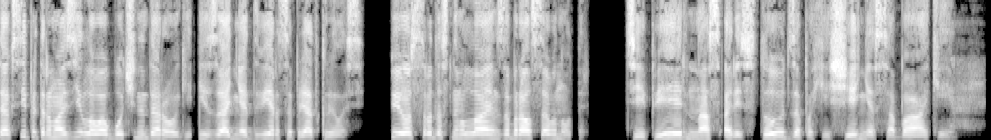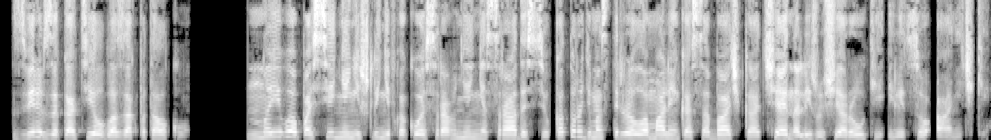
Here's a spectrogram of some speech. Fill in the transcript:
Такси притормозило у обочины дороги, и задняя дверца приоткрылась. Пес с радостным лаем забрался внутрь. Теперь нас арестуют за похищение собаки. Зверев закатил глаза к потолку. Но его опасения не шли ни в какое сравнение с радостью, которую демонстрировала маленькая собачка, отчаянно лижущая руки и лицо Анечки.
